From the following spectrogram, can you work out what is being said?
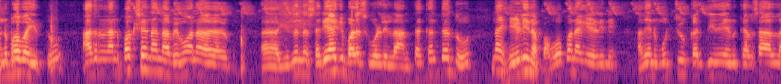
ಅನುಭವ ಇತ್ತು. ಆದರೆ ನನ್ನ ಪಕ್ಷ ನನ್ನ ಅಭಿಮಾನ ಇದನ್ನು ಸರಿಯಾಗಿ ಬಳಸಿಕೊಳ್ಳಿಲ್ಲ ಅಂತಕ್ಕಂಥದ್ದು ನಾ ಹೇಳಿನಪ್ಪ, ಓಪನ್ ಆಗಿ ಹೇಳಿನಿ. ಅದೇನು ಮುಚ್ಚು ಕದ್ದು ಏನು ಕೆಲಸ ಅಲ್ಲ.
